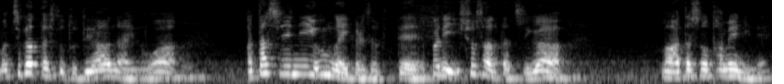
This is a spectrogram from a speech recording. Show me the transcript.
間違った人と出会わないのは、私に運がいいからじゃなくてやっぱり秘書さんたちが、まあ、私のためにね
